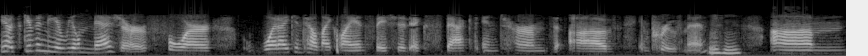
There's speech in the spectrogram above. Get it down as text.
you know, it's given me a real measure for what I can tell my clients they should expect in terms of improvement, Mhm. um,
